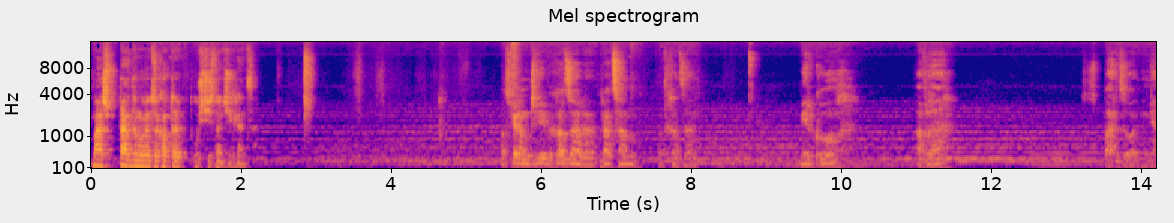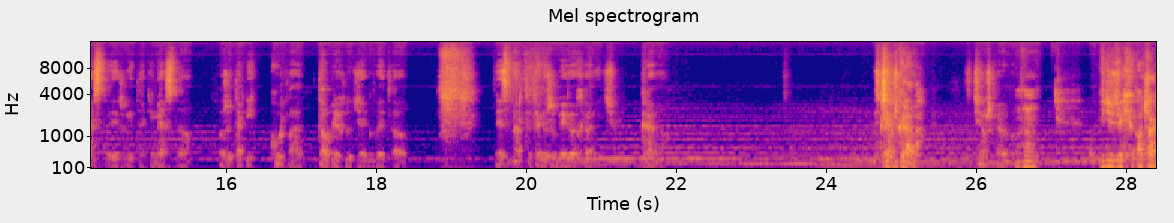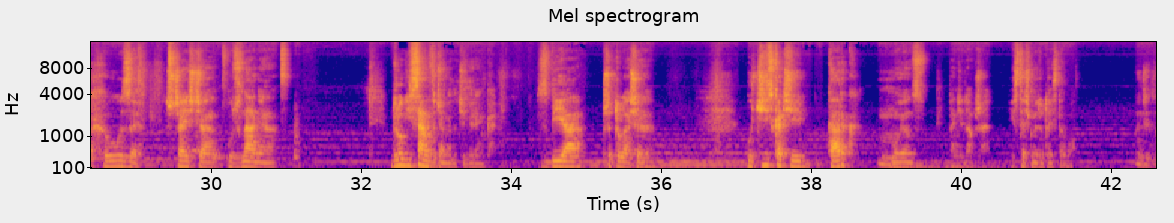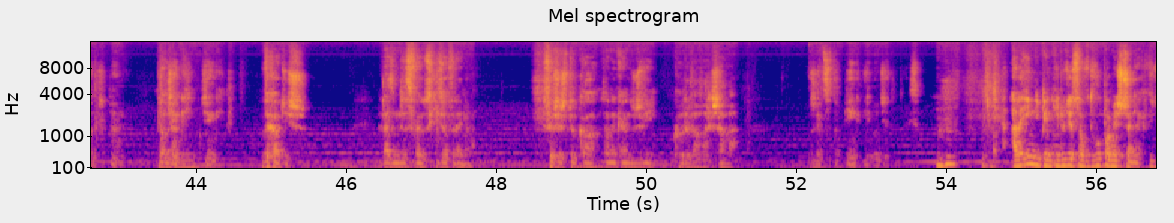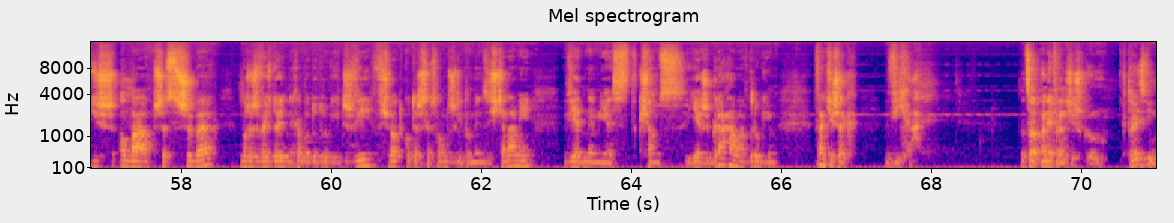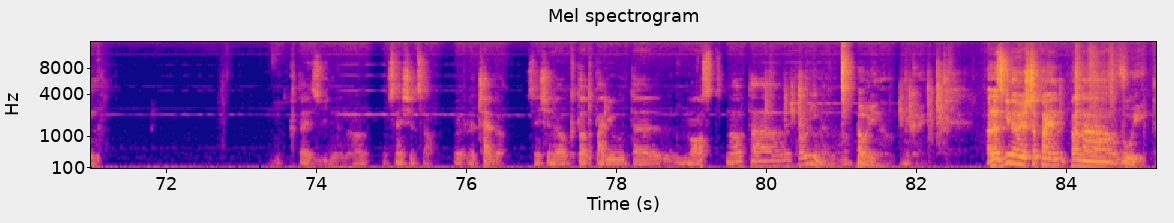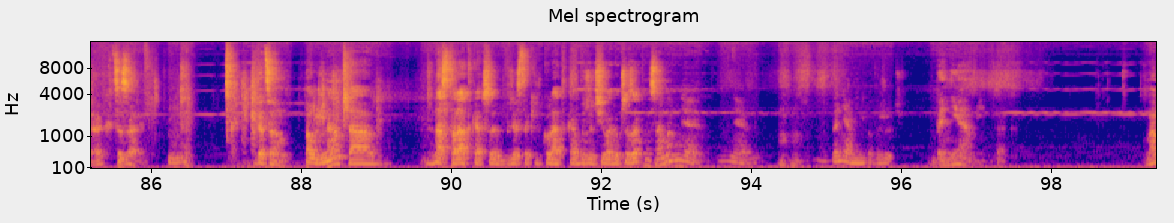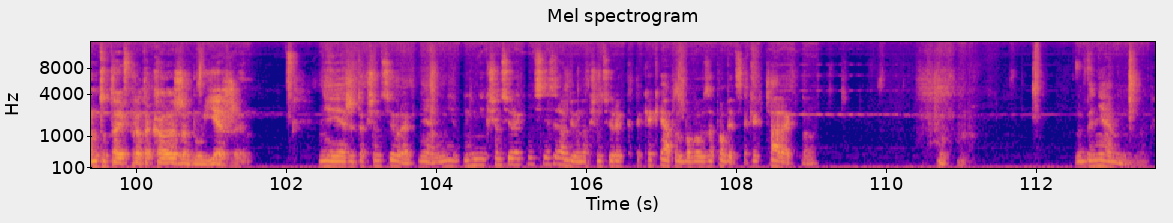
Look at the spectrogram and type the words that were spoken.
Masz, prawdę mówiąc, ochotę uścisnąć ich ręce. Otwieram drzwi, wychodzę, ale wracam, podchodzę. Mirku, Pawle, to jest bardzo ładne miasto. Jeżeli takie miasto tworzy takich kurwa dobrych ludzi jak wy, to jest warte tego, żeby jego chronić. Grano. Jest ciężka, Graba. jest ciężka robota. Mhm. Widzisz w ich oczach łzy, szczęścia, uznania. Drugi sam wyciąga do ciebie rękę. Zbija, przytula się, uciska ci kark, Mm, mówiąc: Będzie dobrze, jesteśmy tutaj z tobą. Będzie dobrze, pewnie. Dobrze. Dzięki, dzięki. Wychodzisz razem ze swoją schizofrenią. Słyszysz tylko, zamykając drzwi, kurwa Warszawa. Że co to piękni ludzie tutaj są. Ale inni piękni ludzie są w dwóch pomieszczeniach. Widzisz oba przez szybę, Możesz wejść do jednych albo do drugich drzwi. W środku też są drzwi pomiędzy ścianami. W jednym jest ksiądz Jerzy Graham, a w drugim Franciszek Wicha. To co, panie Franciszku, kto jest winny? Kto jest winny? No, w sensie co? Czego? W sensie, no, kto odpalił ten most? No, ta Paulina, no. Paulina, okej. Ale zginął jeszcze pan, pana wuj, tak? Cezary. Mhm. To co, Paulina, ta nastolatka czy dwudziestokilkulatka wyrzuciła go przez okno sama? Nie, nie. Mhm. Beniamin go wyrzucił. Beniamin. Tak. Mam tutaj w protokole, że był Jerzy. Nie, Jerzy to ksiądz Jurek. Nie, nie, nie, ksiądz Jurek nic nie zrobił. No, ksiądz Jurek, tak jak ja, próbował zapobiec, tak jak Czarek, no. No, Beniamin, no.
